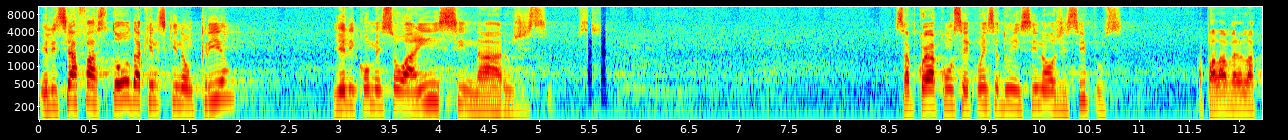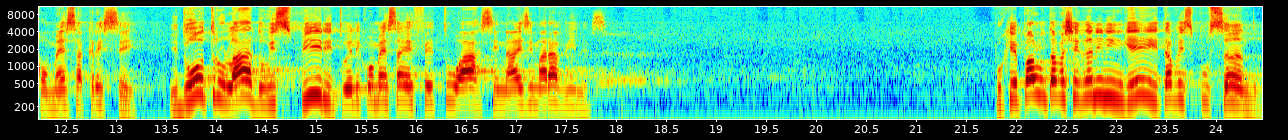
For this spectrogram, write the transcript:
Ele se afastou daqueles que não criam e ele começou a ensinar os discípulos. Sabe qual é a consequência do ensino aos discípulos? A palavra ela começa a crescer. E do outro lado, o espírito, ele começa a efetuar sinais e maravilhas. Porque Paulo não estava chegando em ninguém e estava expulsando.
